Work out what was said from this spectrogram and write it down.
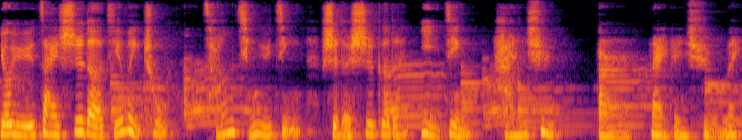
由于在诗的结尾处藏情于景，使得诗歌的意境含蓄而耐人寻味。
